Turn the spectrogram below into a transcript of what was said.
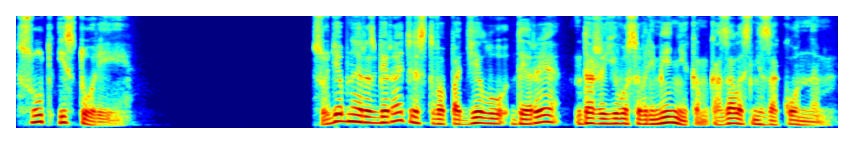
Суд истории Судебное разбирательство по делу Дере даже его современникам казалось незаконным.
